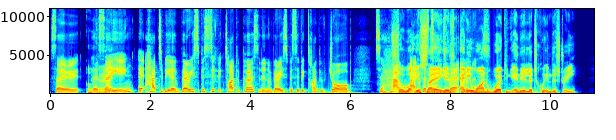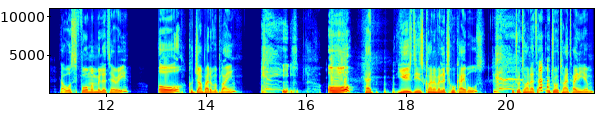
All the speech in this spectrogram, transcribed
So they're saying it had to be a very specific type of person in a very specific type of job to have. so what you're saying is anyone elements. working in the electrical industry that was former military or could jump out of a plane or had used these kind of electrical cables which were, which were titanium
